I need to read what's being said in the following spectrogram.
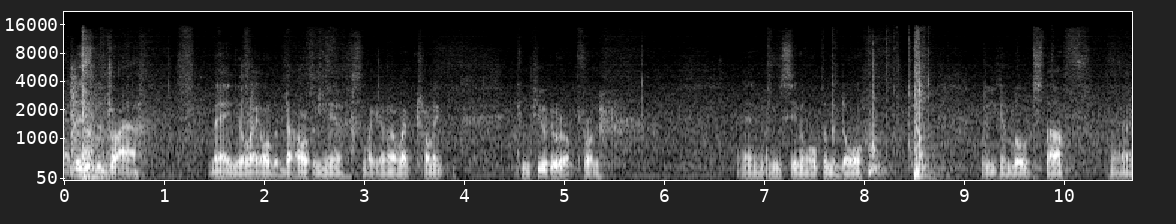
And this is the dryer. Man, you like all the dials in here. It's like an electronic computer up front. And let me see if I open the door where you can load stuff. Uh,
